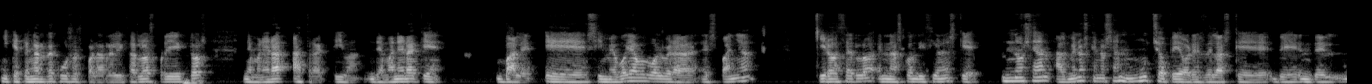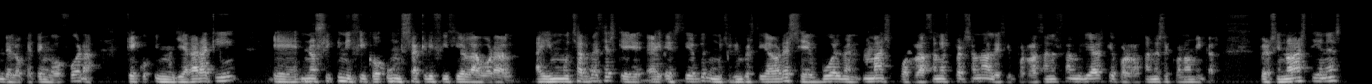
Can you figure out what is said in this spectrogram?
y que tengan recursos para realizar los proyectos de manera atractiva. De manera que, vale, eh, si me voy a volver a España, quiero hacerlo en unas condiciones que no sean, al menos que no sean mucho peores de las que, de, de lo que tengo fuera. Que llegar aquí eh, no significó un sacrificio laboral. Hay muchas veces que eh, es cierto que muchos investigadores se vuelven más por razones personales y por razones familiares que por razones económicas. Pero si no las tienes,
